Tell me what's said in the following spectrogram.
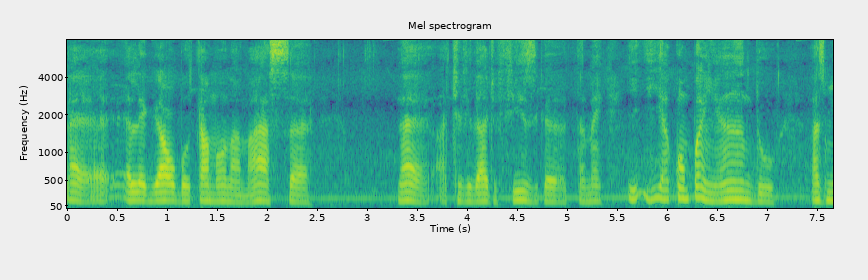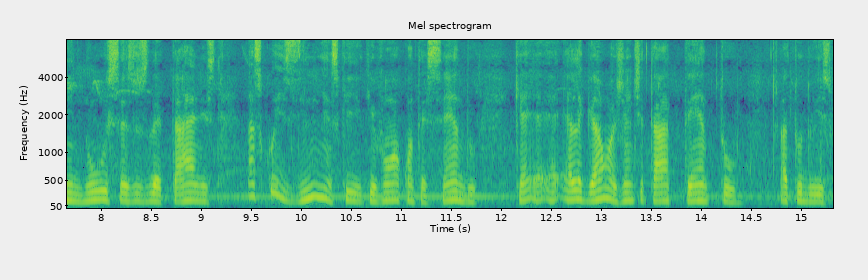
É, é, legal botar a mão na massa, né, atividade física também, e ir acompanhando as minúcias, os detalhes, as coisinhas que, que vão acontecendo, que é, é, é legal a gente estar tá atento a tudo isso.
